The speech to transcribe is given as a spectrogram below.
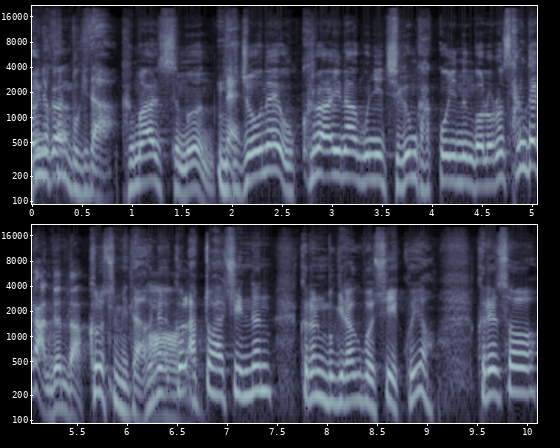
강력한 무기다. 그 말씀은 네. 기존의 우크라이나군이 지금 갖고 있는 걸로는 상대가 안 된다. 그렇습니다. 근데 아. 그걸 압도할 수 있는 그런 무기라고 볼 수 있고요. 그래서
